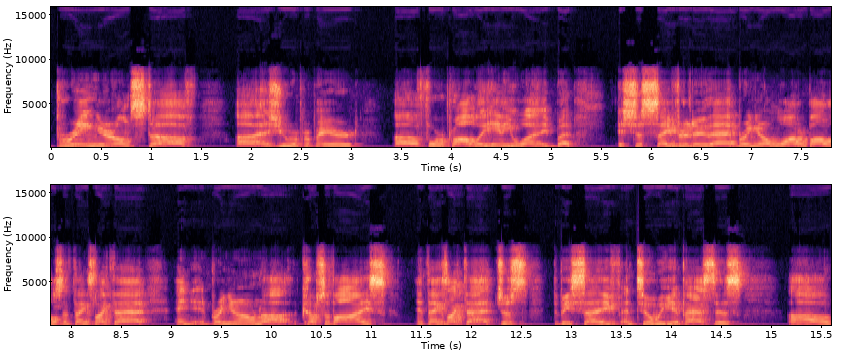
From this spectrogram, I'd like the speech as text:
bring your own stuff uh, as you were prepared uh, for probably anyway. But it's just safer to do that. Bring your own water bottles and things like that, and, and bring your own uh, cups of ice and things like that, just to be safe until we get past this uh,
